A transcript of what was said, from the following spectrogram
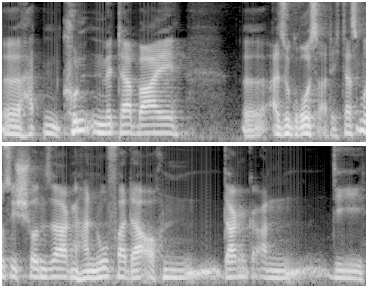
äh, hatten Kunden mit dabei. Äh, also großartig. Das muss ich schon sagen. Hannover, da auch ein Dank an die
